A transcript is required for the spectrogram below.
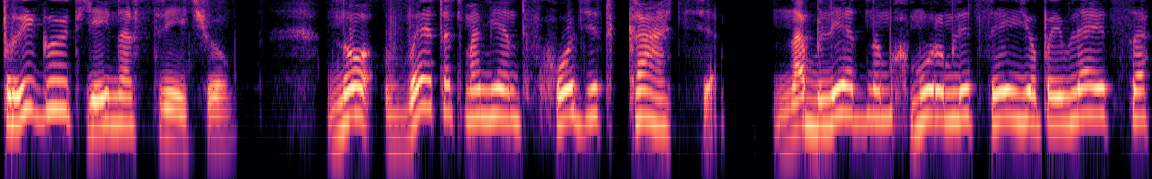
прыгают ей навстречу. Но в этот момент входит Катя. На бледном хмуром лице ее появляется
